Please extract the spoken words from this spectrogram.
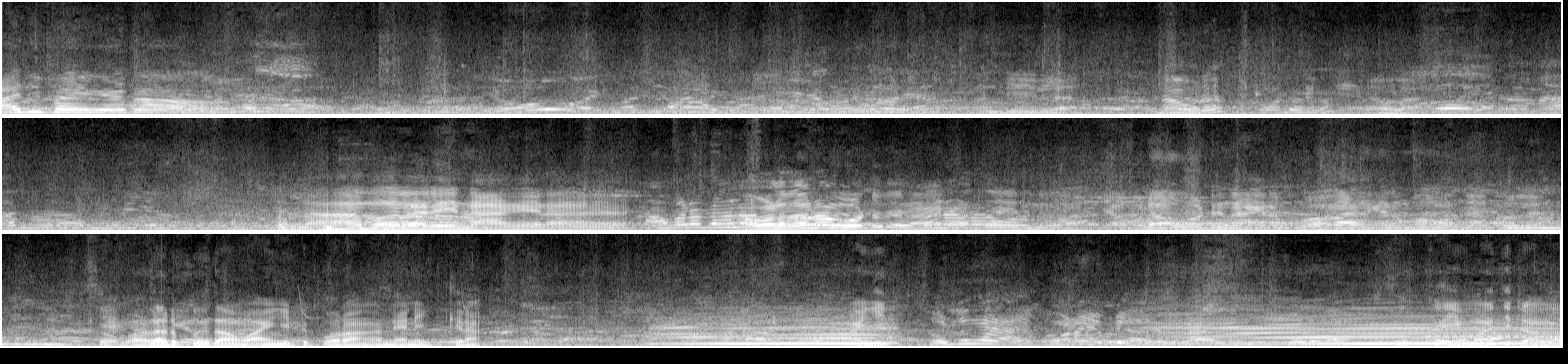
ஆதி பையன் கேட்டான் நான் முதலாளி நாங்கள் அவ்வளோதானே ஓட்டுது? எவ்வளோ ஓட்டு நாங்கள் போகாதுக்கிறமோ சொல்லு. ஸோ வளர்ப்புக்கு தான் வாங்கிட்டு போகிறாங்கன்னு நினைக்கிறேன். வாங்கி. சொல்லுங்க. போனா எப்படி கை மாற்றிட்டாங்க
